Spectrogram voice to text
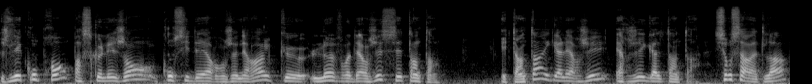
Je les comprends parce que les gens considèrent en général que l'œuvre d'Hergé c'est Tintin. Et Tintin égale Hergé, Hergé égale Tintin. Si on s'arrête là,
